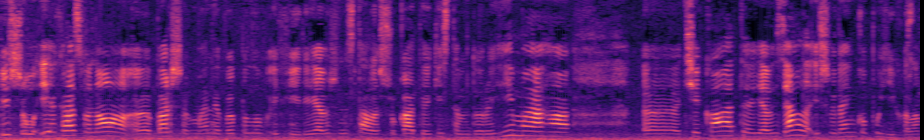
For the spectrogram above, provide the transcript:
Спішу, і якраз воно е, перше в мене випало в ефірі. Я вже не стала шукати якісь там дорогі мега, е, чекати. Я взяла і швиденько поїхала.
